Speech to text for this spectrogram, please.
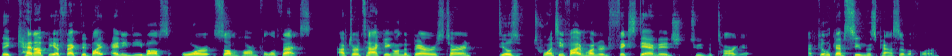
they cannot be affected by any debuffs or some harmful effects. After attacking on the bearer's turn, deals 2500 fixed damage to the target. I feel like I've seen this passive before.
